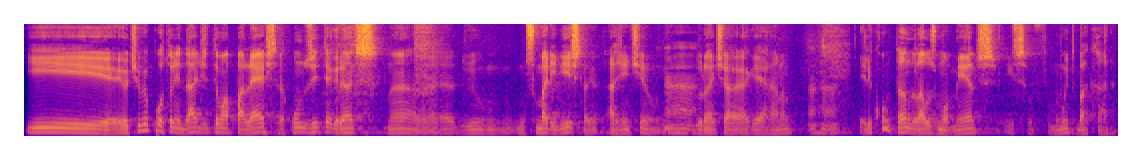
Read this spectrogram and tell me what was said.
E eu tive a oportunidade de ter uma palestra com um dos integrantes, né, de um, submarinista argentino uhum. durante a, a guerra. Né? Uhum. Ele contando lá os momentos, isso foi muito bacana.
